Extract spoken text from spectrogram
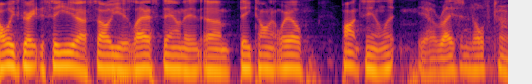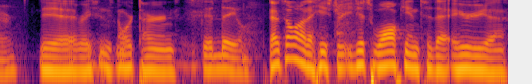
Always great to see you. I saw you last down at um, Daytona, well, Ponce Inlet. Yeah, racing North Turn. Yeah, Racing's North Turn. It's a good deal. That's a lot of history. You just walk into that area,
